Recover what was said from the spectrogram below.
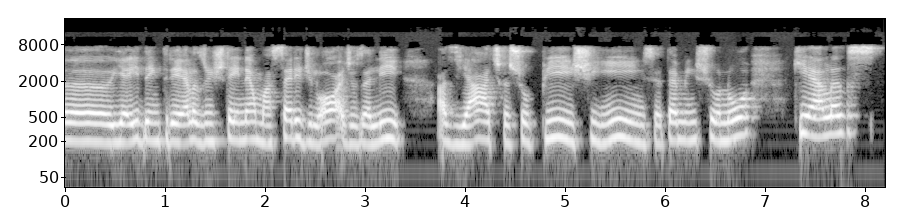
uh, e aí dentre elas a gente tem né, uma série de lojas ali, asiáticas, Shopee, Shein, você até mencionou, que elas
